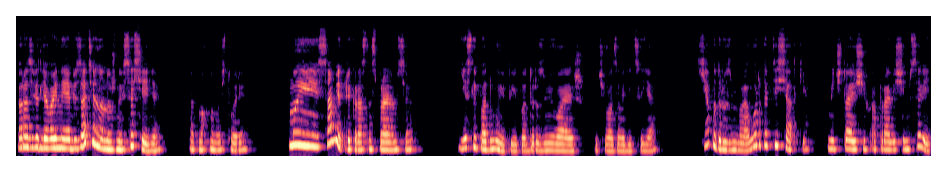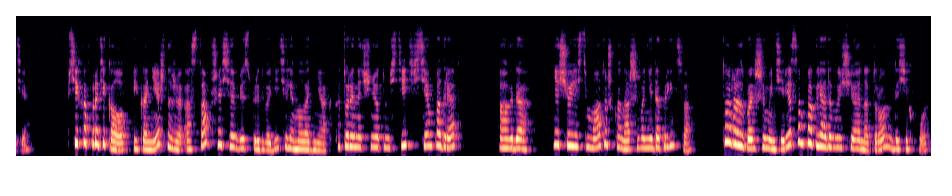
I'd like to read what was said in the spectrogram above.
Разве для войны обязательно нужны соседи? Отмахнулась Тори. Мы сами прекрасно справимся. Если подумай, ты подразумеваешь, начала заводиться я. Я подразумеваю лордов десятки, мечтающих о правящем совете. Психов-радикалов и, конечно же, оставшийся без предводителя молодняк, который начнет мстить всем подряд. Ах да, еще есть матушка нашего недопринца, тоже с большим интересом поглядывающая на трон до сих пор.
